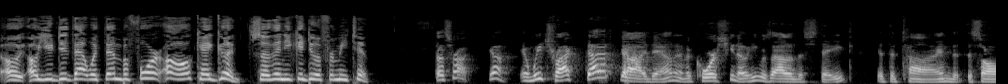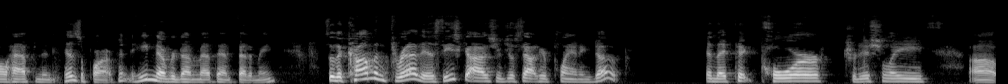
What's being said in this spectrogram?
oh, oh, you did that with them before? Oh, okay, good. So then you can do it for me too. That's right. Yeah. And we tracked that guy down. And of course, you know, he was out of the state at the time that this all happened in his apartment. He'd never done methamphetamine. So the common thread is these guys are just out here planting dope and they pick poor, traditionally uh,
